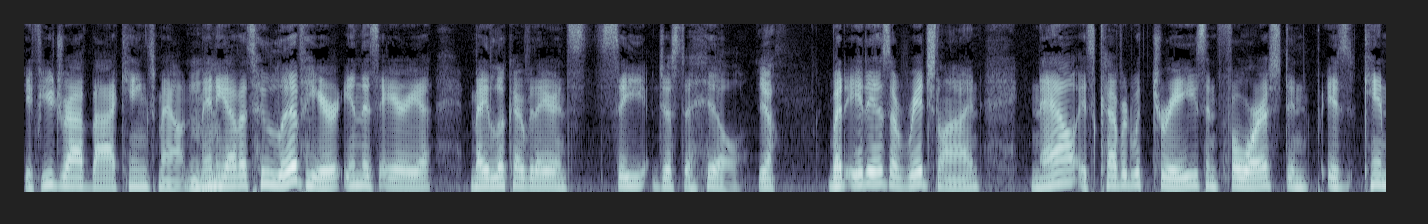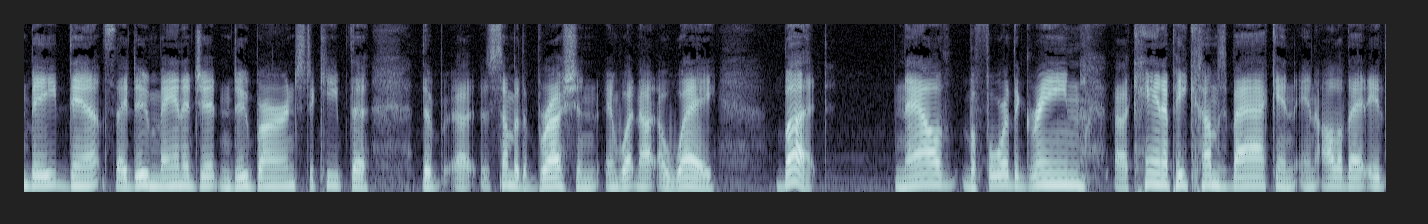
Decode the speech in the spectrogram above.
if you drive by Kings Mountain, Mhm. many of us who live here in this area may look over there and see just a hill. Yeah. But it is a ridge line. Now it's covered with trees and forest and is can be dense. They do manage it and do burns to keep the the uh, some of the brush and, and whatnot away. But now before the green uh, canopy comes back and, and all of that, it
